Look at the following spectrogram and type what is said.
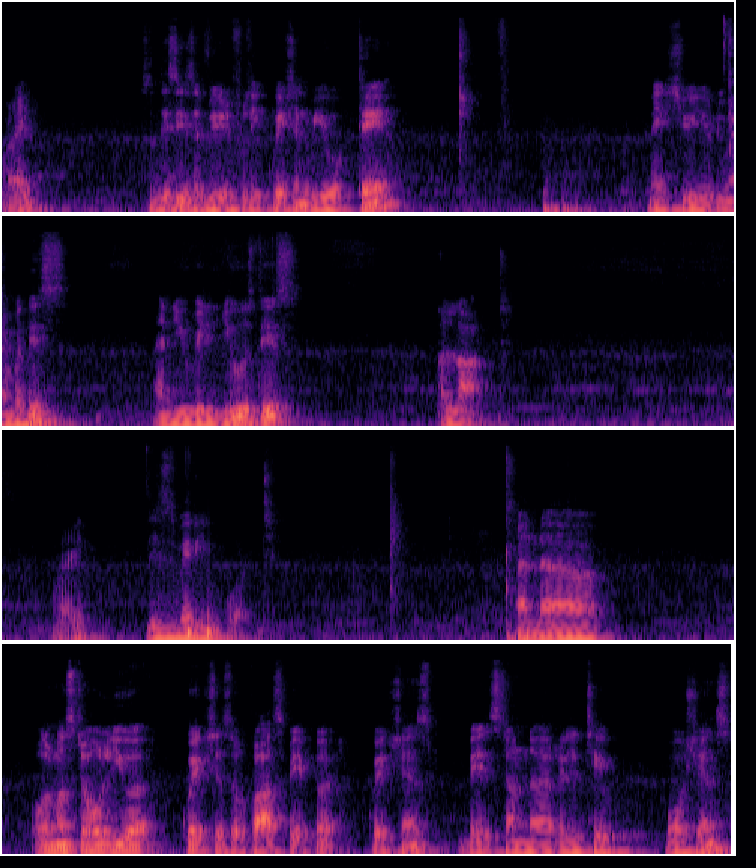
Right? So this is a beautiful equation we obtain. Make sure you remember this and you will use this a lot. Right? This is very important and uh, almost all your questions or past paper questions based on the relative motions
